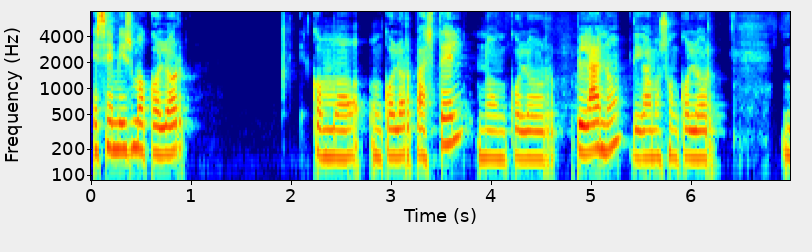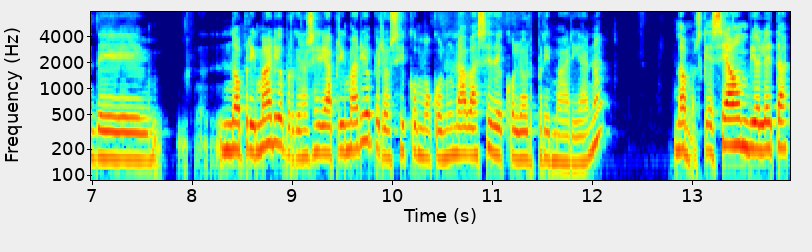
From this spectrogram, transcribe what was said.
ese mismo color como un color pastel, no un color plano, digamos un color de no primario, porque no sería primario, pero sí como con una base de color primaria, ¿no? Vamos, que sea un violeta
